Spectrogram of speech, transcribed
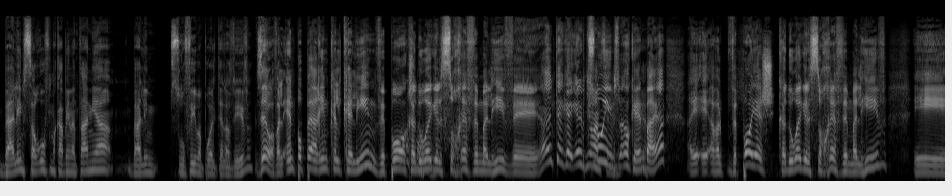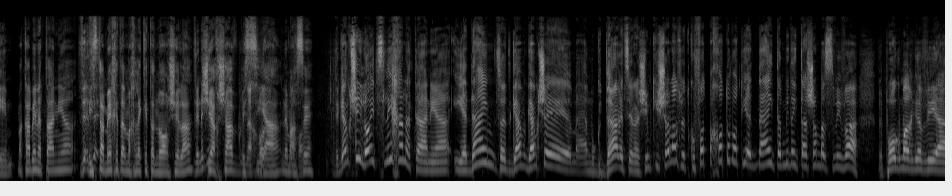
בעלים שרוף מכבי נתניה, בעלים שרופים הפועל תל אביב. זהו, אבל אין פה פערים כלכליים, ופה. הכדורגל סוחף ומלהיב, ו... אה, כן, כן, הם צנועים. אוקיי, אין כן. בעיה. אה, אה, אבל, ופה יש כדורגל סוחף ומלהיב. אה, מכבי נתניה מסתמכת על מחלקת הנוער שלה, שעכשיו בשיאה נכון. למעשה. וגם כשהיא לא הצליחה, נתניה, היא עדיין, זאת אומרת, גם, גם כשהיה מוגדר אצל אנשים כישלון, בתקופות פחות טובות, היא עדיין תמיד הייתה שם בסביבה. ופה גמר גביע,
